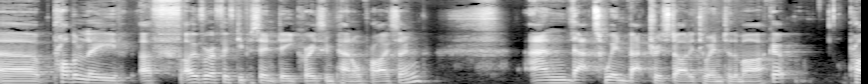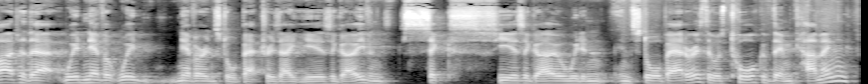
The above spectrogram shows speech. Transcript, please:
Uh, probably a f- over a 50% decrease in panel pricing. And that's when batteries started to enter the market. Prior to that, we'd never, we'd never installed batteries eight years ago. Even six years ago, we didn't install batteries. There was talk of them coming,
